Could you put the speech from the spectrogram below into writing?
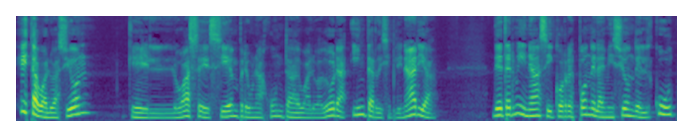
Esta evaluación, que lo hace siempre una junta evaluadora interdisciplinaria, determina si corresponde la emisión del CUT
